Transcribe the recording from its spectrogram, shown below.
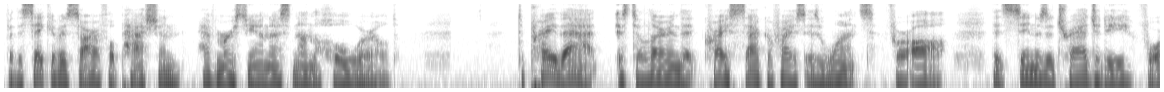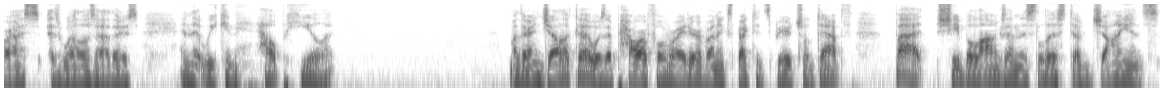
For the sake of his sorrowful passion, have mercy on us and on the whole world. To pray that is to learn that Christ's sacrifice is once for all, that sin is a tragedy for us as well as others, and that we can help heal it. Mother Angelica was a powerful writer of unexpected spiritual depth, but she belongs on this list of giants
